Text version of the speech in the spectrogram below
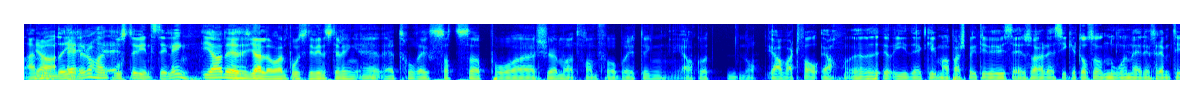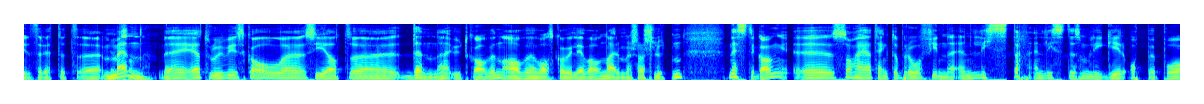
Nei, men det gjelder å ha en positiv innstilling. Ja, det gjelder å ha en positiv innstilling. Jeg, jeg tror jeg satser på eh, sjømat framfor brøyting akkurat nå. Ja, i hvert fall. Ja. I det klimaperspektivet vi ser, så er det sikkert også noe mer fremtidsrettet. Eh, Men eh, jeg tror vi skal si at denne utgaven av Hva skal vi leve av nærmer seg slutten. Neste gang så har jeg tenkt å prøve å finne en liste. En liste som ligger oppe på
